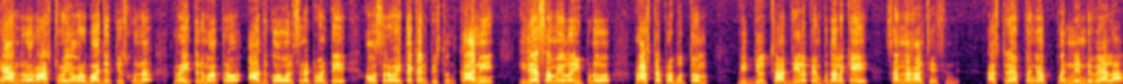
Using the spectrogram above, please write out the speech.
కేంద్రం రాష్ట్రం ఎవరు బాధ్యత తీసుకున్నా రైతుని మాత్రం ఆదుకోవలసినటువంటి అవసరం అయితే కనిపిస్తుంది. కానీ ఇదే సమయంలో ఇప్పుడు రాష్ట్ర ప్రభుత్వం విద్యుత్ ఛార్జీల పెంపుదలకి సన్నాహాలు చేసింది. రాష్ట్ర వ్యాప్తంగా పన్నెండు వేల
